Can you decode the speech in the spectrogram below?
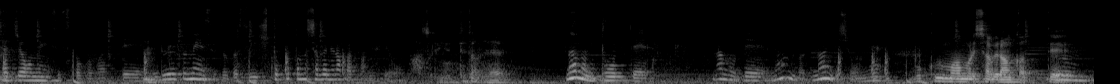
社長面接とかがあってうん。グループ面接私一言も喋れなかったんですよ。あそれ言ってたね。なのに通ってなのでなんだなんでしょうね。僕もあんまり喋らんかって、うん。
